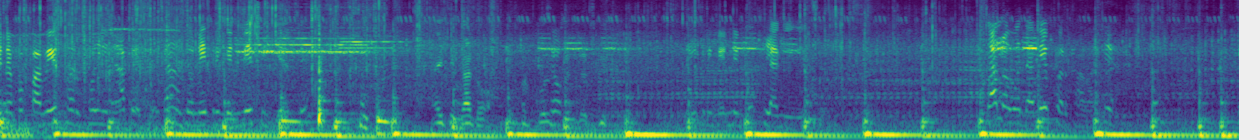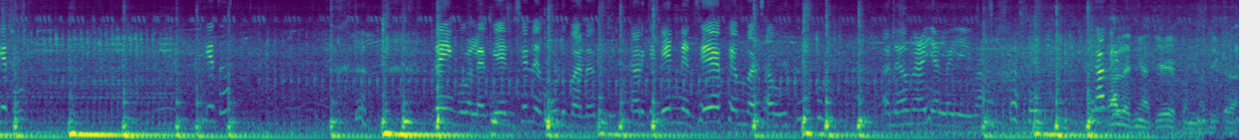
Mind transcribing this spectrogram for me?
એના પપ્પા વેફર ખોલીને આપે છે. હા તો નૈત્રીબેન બેસી ગયા છે. નૈત્રીબેનને ભૂખ લાગી ગઈ છે. દીકરા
